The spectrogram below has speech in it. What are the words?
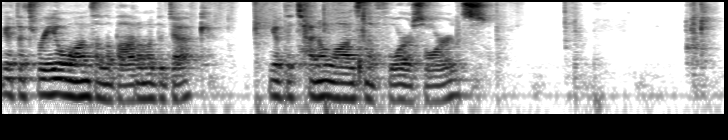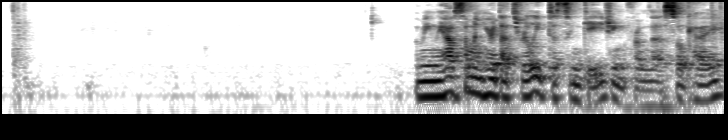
We have the Three of Wands on the bottom of the deck. You have the Ten of Wands and the Four of Swords. I mean, we have someone here that's really disengaging from this, okay?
